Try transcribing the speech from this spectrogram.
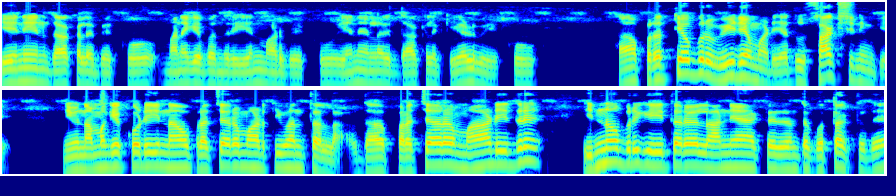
ಏನೇನು ದಾಖಲೆ ಬೇಕು? ಮನೆಗೆ ಬಂದರೆ ಏನು ಮಾಡಬೇಕು? ಏನೆಲ್ಲ ದಾಖಲೆ ಕೇಳಬೇಕು? ಆ ಪ್ರತಿಯೊಬ್ಬರು ವಿಡಿಯೋ ಮಾಡಿ. ಅದು ಸಾಕ್ಷಿ ನಿಮಗೆ. ನೀವು ನಮಗೆ ಕೊಡಿ ನಾವು ಪ್ರಚಾರ ಮಾಡ್ತೀವಿ ಅಂತಲ್ಲ. ದ ಪ್ರಚಾರ ಮಾಡಿದರೆ ಇನ್ನೊಬ್ಬರಿಗೆ ಈ ಥರ ಎಲ್ಲ ಅನ್ಯಾಯ ಆಗ್ತದೆ ಅಂತ ಗೊತ್ತಾಗ್ತದೆ.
